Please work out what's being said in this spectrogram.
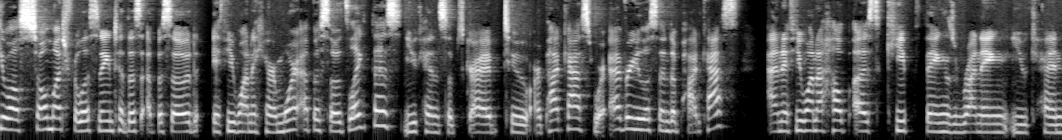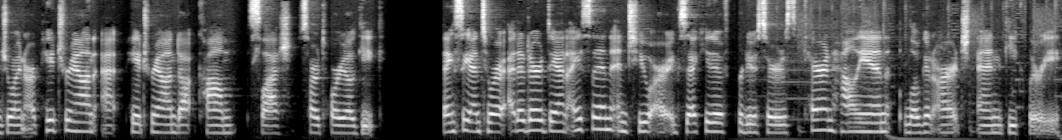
you all so much for listening to this episode. If you want to hear more episodes like this, you can subscribe to our podcast wherever you listen to podcasts. And if you want to help us keep things running, you can join our Patreon at patreon.com slash sartorialgeek. Thanks again to our editor, Dan Eisen, and to our executive producers, Karen Hallion, Logan Arch, and Geek Lurie.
